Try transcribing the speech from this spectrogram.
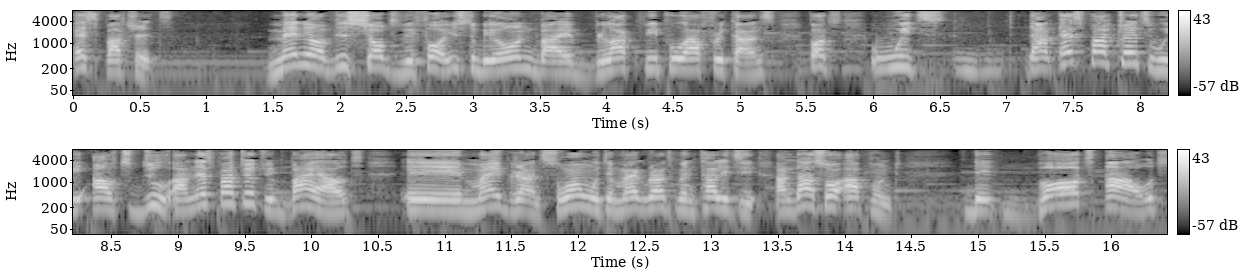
expatriate. Many of these shops before used to be owned by black people, Africans, but with an expatriate we outdo, an expatriate we buy out a migrant, one with a migrant mentality, and that's what happened. They bought out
